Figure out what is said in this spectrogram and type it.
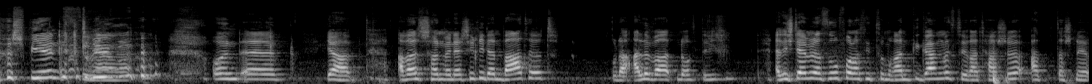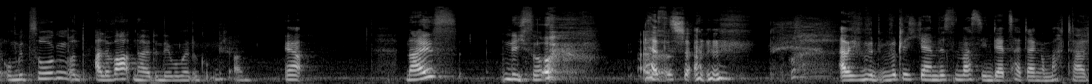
spielen drüben. Und äh, ja, aber schon, wenn der Schiri dann wartet, oder alle warten auf dich. Also ich stelle mir das so vor, dass sie zum Rand gegangen ist, zu ihrer Tasche, hat das schnell umgezogen und alle warten halt in dem Moment und gucken dich an. Ja, Nice, nicht so. das ist schon. Aber ich würde wirklich gern wissen, was sie in der Zeit dann gemacht hat.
